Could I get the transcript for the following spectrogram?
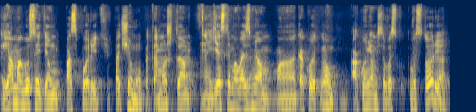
я могу с этим поспорить. Почему? Потому что э, если мы возьмем э, какой-то, ну, окунемся в, в историю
